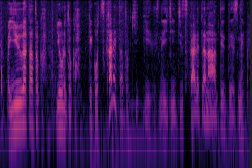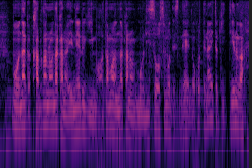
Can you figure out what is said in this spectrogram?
まあ、夕方とか夜とか、結構疲れた時ですね、一日疲れたなって言ってですね、もうなんか体の中のエネルギーも頭の中のもうリソースもですね、残ってない時っていうのが結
